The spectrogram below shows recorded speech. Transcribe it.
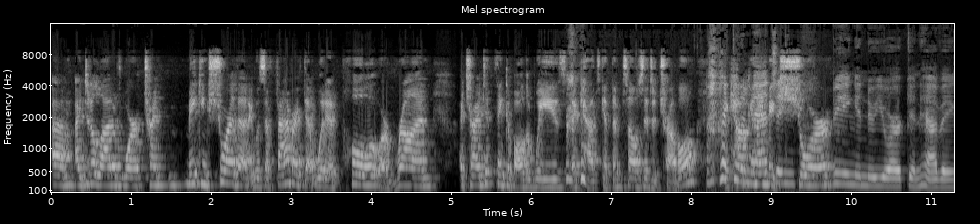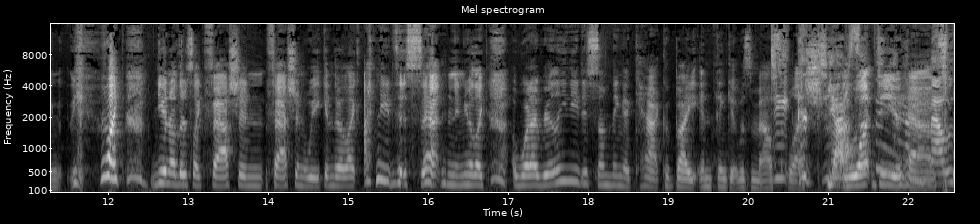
Um, I did a lot of work trying, making sure that it was a fabric that wouldn't pull or run. I tried to think of all the ways that cats get themselves into trouble. Like, how can I make sure being in New York and having, like, you know, there's like fashion, fashion week, and they're like, I need this satin, and you're like, what I really need is something a cat could bite and think it was mouse do, flesh. Yeah. What do you have? Mouse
